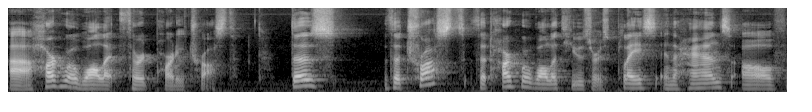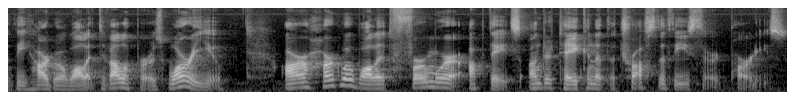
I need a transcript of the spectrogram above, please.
uh, hardware wallet third-party trust. Does the trust that hardware wallet users place in the hands of the hardware wallet developers worry you? Are hardware wallet firmware updates undertaken at the trust of these third parties,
